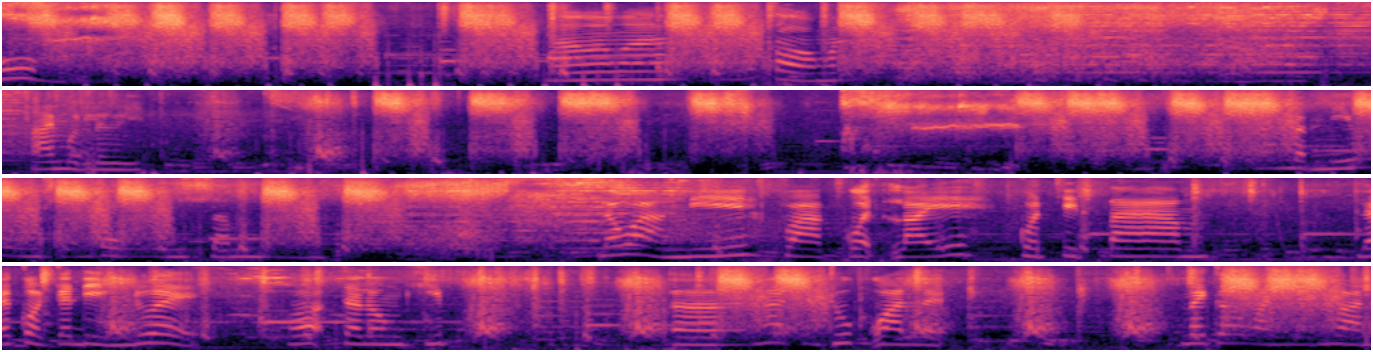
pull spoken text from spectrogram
ปุ้มมามามาต่อมาตายหมดเลย ฝากกดไลค์กดติดตาม และกดกระดิ่งด้วย เพราะจะลงคลิปเอ่อน่าจะทุกวันแหละ ไม่ก็วันเว้นวัน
